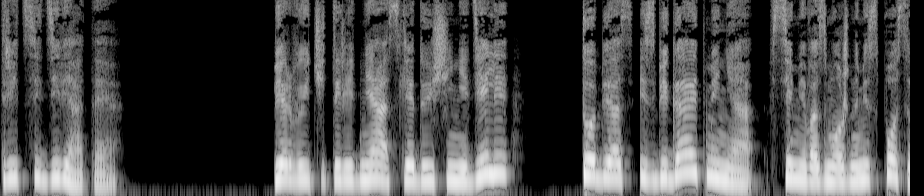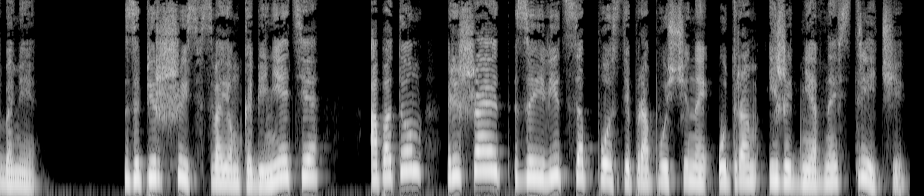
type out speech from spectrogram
39. Первые четыре дня следующей недели Тобиас избегает меня всеми возможными способами, запершись в своем кабинете, а потом решает заявиться после пропущенной утром ежедневной встречи.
